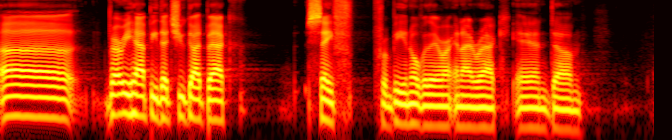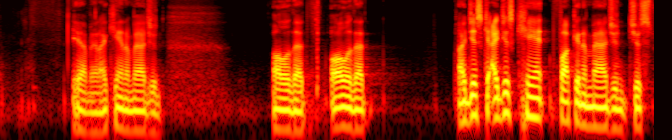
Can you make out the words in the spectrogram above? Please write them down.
Uh, very happy that you got back safe from being over there in Iraq. And um, yeah, man, I can't imagine all of that. All of that. I just, I just can't fucking imagine just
